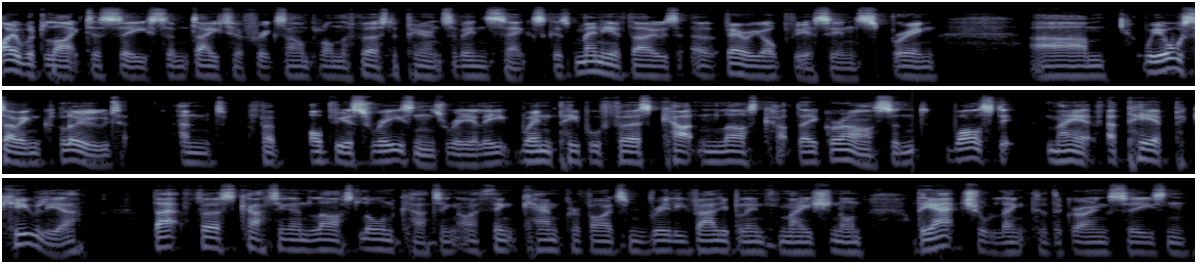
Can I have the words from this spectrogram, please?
I would like to see some data, for example, on the first appearance of insects, because many of those are very obvious in spring. Um, we also include, and for obvious reasons, really, when people first cut and last cut their grass. And whilst it may appear peculiar, that first cutting and last lawn cutting, I think, can provide some really valuable information on the actual length of the growing season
